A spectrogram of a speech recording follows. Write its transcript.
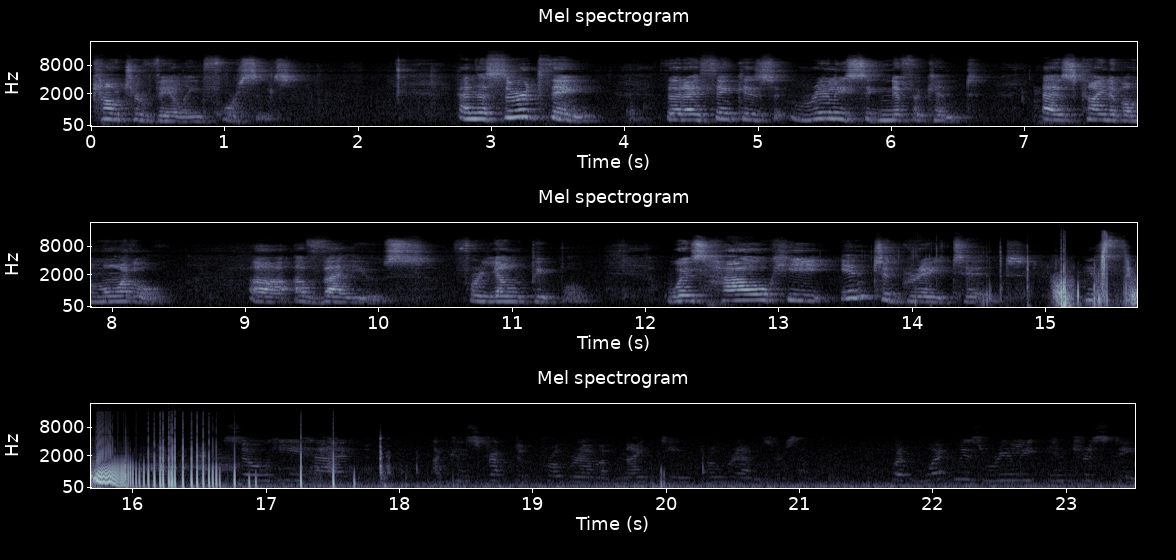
countervailing forces. And the third thing that I think is really significant as kind of a model uh, of values for young people was how he integrated his so he had a constructive program of 19 programs or something but what was really interesting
